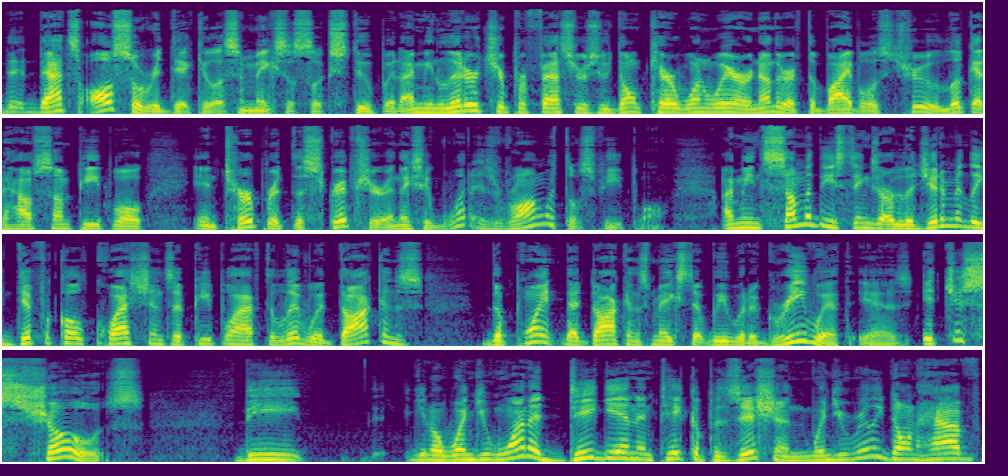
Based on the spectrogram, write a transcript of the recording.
th- that's also ridiculous and makes us look stupid. I mean, literature professors who don't care one way or another if the Bible is true, look at how some people interpret the scripture and they say, what is wrong with those people? I mean, some of these things are legitimately difficult questions that people have to live with. Dawkins, the point that Dawkins makes that we would agree with is it just shows the you know, when you want to dig in and take a position, when you really don't have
